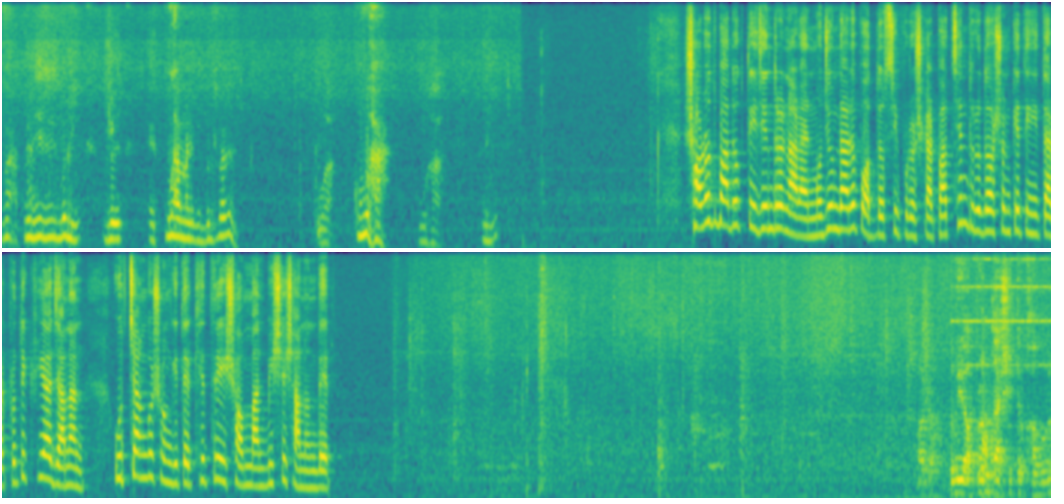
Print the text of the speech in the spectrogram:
এবং আপনি যদি বলি যে কুহা মানে কি বুঝতে পারবেন? কুহা। কুহা। কুহা। শরৎবাদক তেজেন্দ্র নারায়ণ মজুমদারও পদ্মশ্রী পুরস্কার পাচ্ছেন। দূরদর্শনকে তিনি তার প্রতিক্রিয়া জানান। উচ্চাঙ্গ সঙ্গীতের ক্ষেত্রে এই সম্মান বিশেষ আনন্দের। খুবই অপ্রত্যাশিত খবর।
